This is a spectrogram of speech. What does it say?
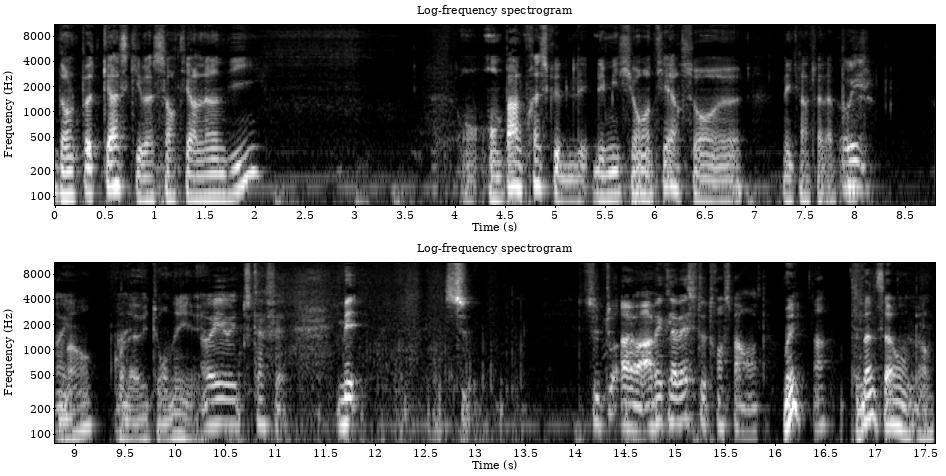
dans le podcast qui va sortir lundi, on, on parle presque de l'é- l'émission entière sur euh, les cartes à la poche. Oui. Oui. marrant qu'on Ouais. avait tourné. Oui, oui, tout à fait. Mais ce, alors avec la veste transparente. Oui, Hein c'est bien de ça on parle.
